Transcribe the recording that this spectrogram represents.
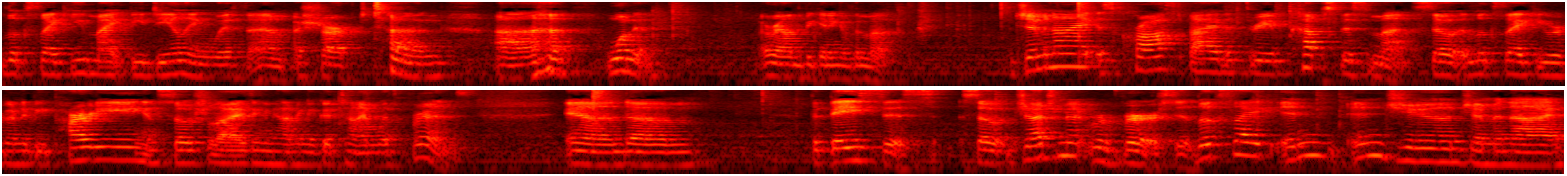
looks like you might be dealing with um, a sharp tongue uh, woman around the beginning of the month. Gemini is crossed by the Three of Cups this month, so it looks like you are going to be partying and socializing and having a good time with friends. And um, the basis, so Judgment reversed. It looks like in, in June, Gemini,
